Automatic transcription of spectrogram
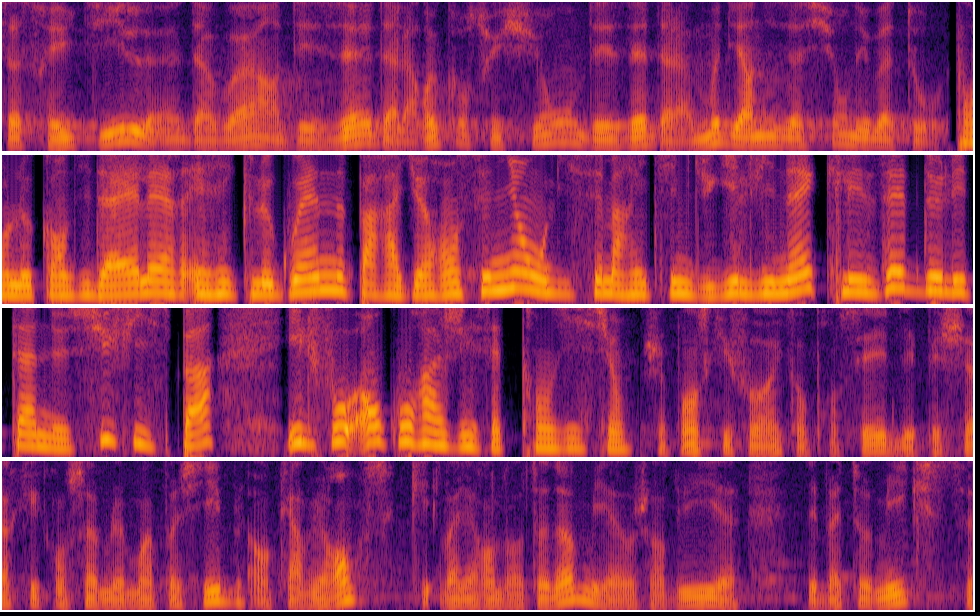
ça serait utile d'avoir des aides à la reconstruction, des aides à la modernisation des bateaux. Pour le candidat LR Éric Le Guen, par ailleurs enseignant au lycée maritime du Guilvinec, les aides de l'État ne suffisent pas. Il faut encourager cette transition. Je pense qu'il faut récompenser les pêcheurs qui consomment le moins possible en carburant, ce qui va les rendre autonomes. Il y a aujourd'hui euh, des bateaux mixtes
